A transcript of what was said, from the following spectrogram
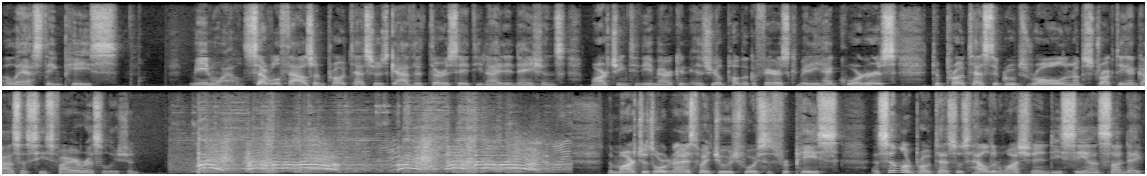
a lasting peace. Meanwhile, several thousand protesters gathered Thursday at the United Nations, marching to the American Israel Public Affairs Committee headquarters to protest the group's role in obstructing a Gaza ceasefire resolution. The march was organized by Jewish Voices for Peace. A similar protest was held in Washington, D.C. on Sunday.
